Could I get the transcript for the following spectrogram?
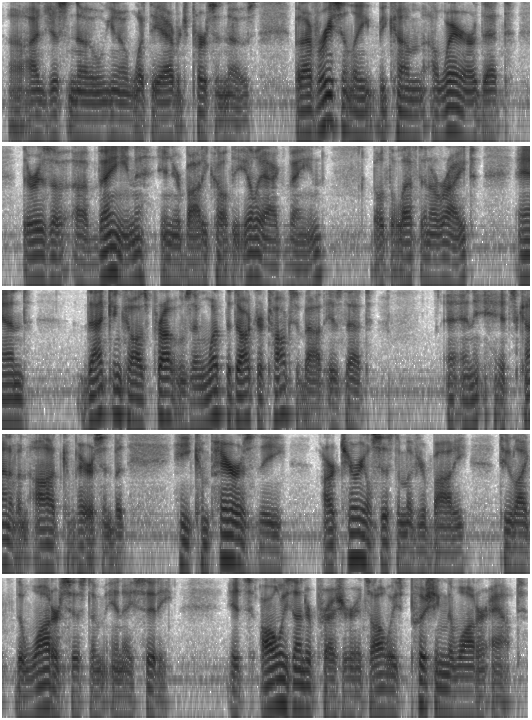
Uh, I just know, you know, what the average person knows. But I've recently become aware that there is a, a vein in your body called the iliac vein, both the left and a right and that can cause problems. And what the doctor talks about is that, and it's kind of an odd comparison, but he compares the arterial system of your body to like the water system in a city. It's always under pressure, it's always pushing the water out.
